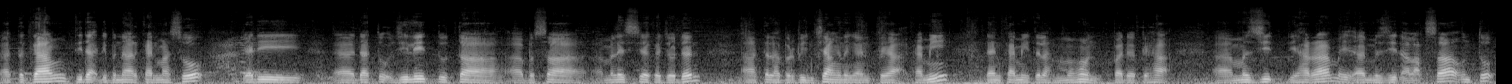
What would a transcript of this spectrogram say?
uh, tegang tidak dibenarkan masuk jadi uh, Datuk Jilid duta uh, besar Malaysia ke Jordan uh, telah berbincang dengan pihak kami dan kami telah memohon kepada pihak uh, Masjid di Haram uh, Masjid Al-Aqsa untuk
